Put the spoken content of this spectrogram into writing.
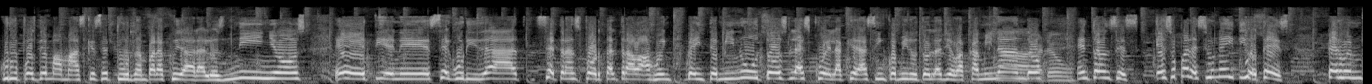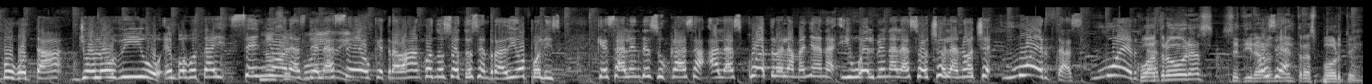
grupos de mamás que se turnan para cuidar a los niños, eh, tiene seguridad, se transporta al trabajo en 20 minutos, la escuela queda 5 minutos, la lleva caminando. Claro. Entonces, eso parece una idiotez, pero en Bogotá yo lo vivo. En Bogotá hay señoras del aseo que trabajan con nosotros en Radiópolis, que salen de su casa a las 4 de la mañana y vuelven a las 8 de la noche muertas, muertas. Cuatro horas se tiraron O sea, en el transporte.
